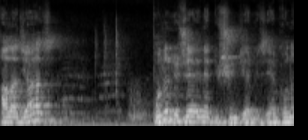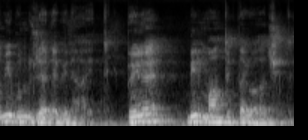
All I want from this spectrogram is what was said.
alacağız. Bunun üzerine düşüncemizi, ekonomiyi bunun üzerine bina ettik. Böyle bir mantıkla yola çıktık.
